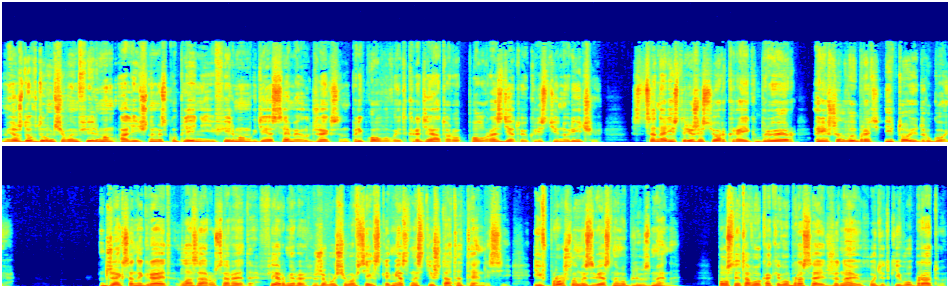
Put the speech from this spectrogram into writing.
Между вдумчивым фильмом о личном искуплении и фильмом, где Сэмюэл Джексон приковывает к радиатору полураздетую Кристину Ричи, сценарист-режиссер Крейг Брюер решил выбрать и то, и другое. Джексон играет Лазаруса Реда, фермера, живущего в сельской местности штата Теннесси, и в прошлом известного блюзмена. После того, как его бросает жена и уходит к его брату,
